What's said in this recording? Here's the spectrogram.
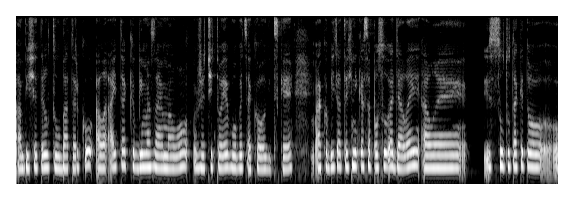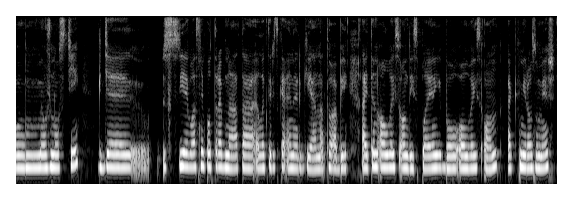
aby šetril tú baterku, ale aj tak by ma zaujímalo, že či to je vôbec ekologické. Ako by tá technika sa posúva ďalej, ale sú tu takéto možnosti, kde je vlastne potrebná tá elektrická energia na to, aby aj ten Always On Display bol Always On, ak mi rozumieš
